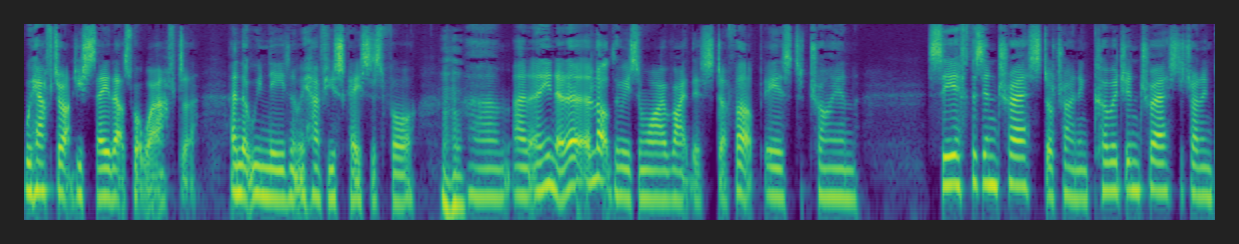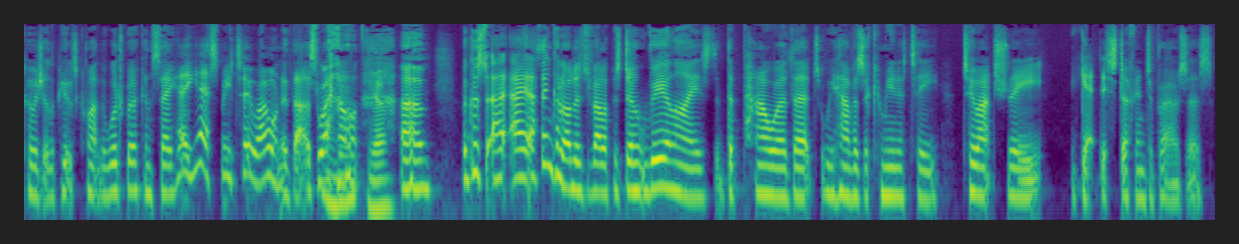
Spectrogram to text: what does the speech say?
we have to actually say that's what we're after and that we need and we have use cases for. Mm-hmm. Um, and, and, you know, a lot of the reason why I write this stuff up is to try and see if there's interest or try and encourage interest or try and encourage other people to come out of the woodwork and say, hey, yes, me too. I wanted that as well. Mm-hmm, yeah. Um, because I, I think a lot of developers don't realize the power that we have as a community to actually get this stuff into browsers,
